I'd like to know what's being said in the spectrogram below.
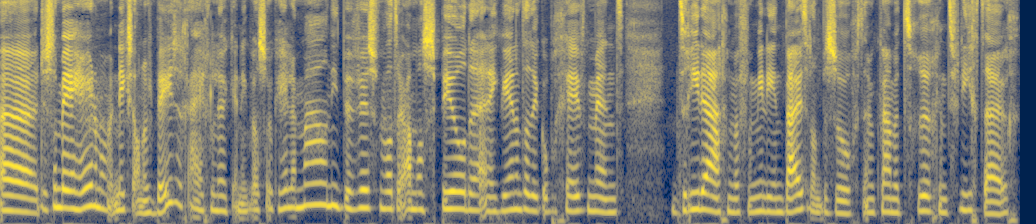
Uh, dus dan ben je helemaal met niks anders bezig eigenlijk. En ik was ook helemaal niet bewust van wat er allemaal speelde. En ik weet nog dat ik op een gegeven moment drie dagen mijn familie in het buitenland bezocht. En we kwamen terug in het vliegtuig.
